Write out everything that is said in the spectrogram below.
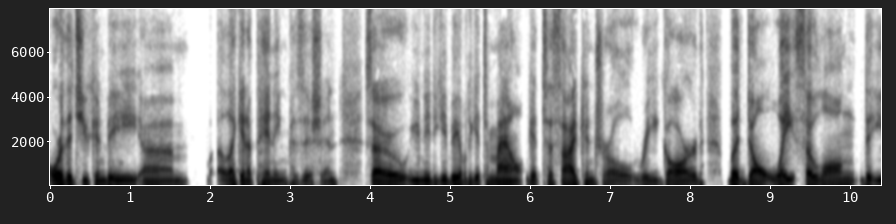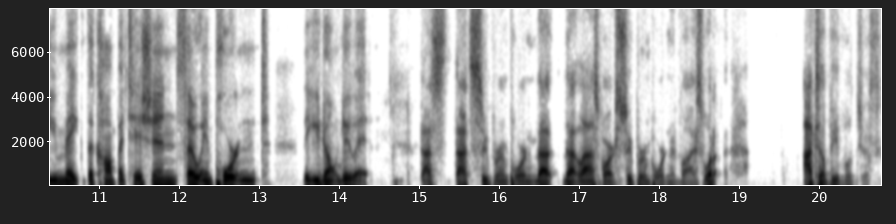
or that you can be um, like in a pinning position. So you need to be able to get to mount, get to side control, regard, but don't wait so long that you make the competition so important that you don't do it. That's that's super important. That that last part's super important advice. What I tell people just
